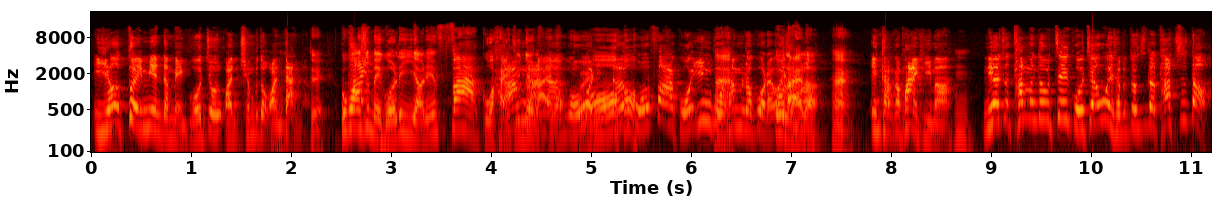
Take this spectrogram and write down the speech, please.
以后对面的美国就完全部都完蛋了。对，不光是美国利益啊，连法国海军都来了。我问你，德国、法国、英国他们都过来，都来了。嗯，因他个派系吗？嗯，你要说他们都这些国家为什么都知道？他知道，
